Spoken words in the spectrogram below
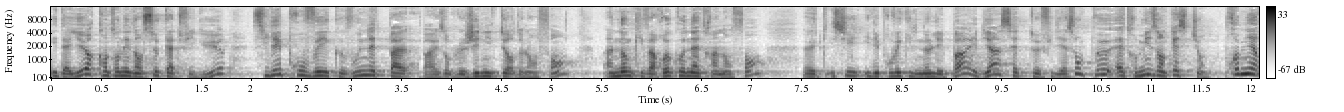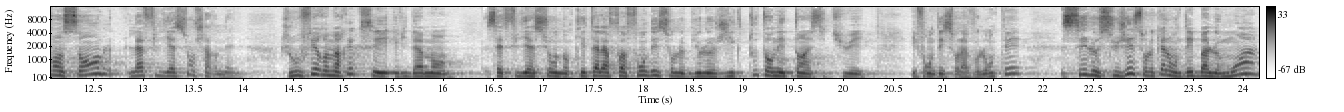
Et d'ailleurs, quand on est dans ce cas de figure, s'il est prouvé que vous n'êtes pas, par exemple, le géniteur de l'enfant, un homme qui va reconnaître un enfant, euh, s'il est prouvé qu'il ne l'est pas, eh bien, cette filiation peut être mise en question. Premier ensemble, la filiation charnelle. Je vous fais remarquer que c'est évidemment cette filiation, donc, qui est à la fois fondée sur le biologique tout en étant instituée et fondée sur la volonté, c'est le sujet sur lequel on débat le moins,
